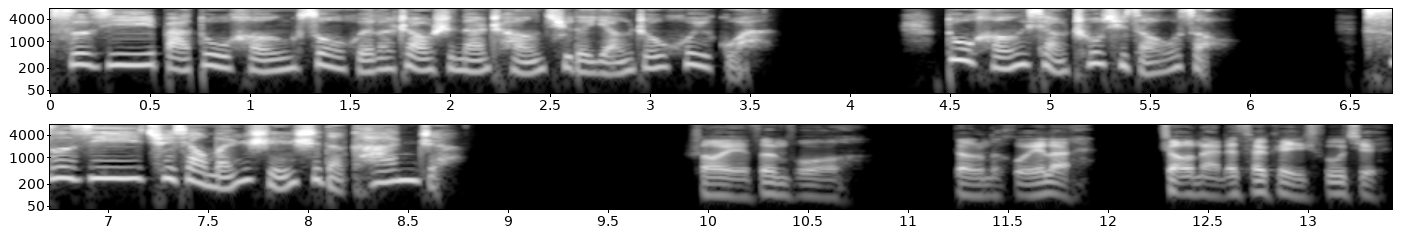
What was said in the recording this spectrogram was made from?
司机把杜恒送回了赵石南常去的扬州会馆。杜恒想出去走走，司机却像门神似的看着。少爷吩咐，等他回来，少奶奶才可以出去。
